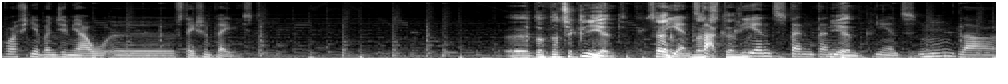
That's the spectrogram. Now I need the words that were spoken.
właśnie będzie miał Station Playlist. E, To znaczy klient. Serwer, Klient, znaczy tak, ten, klient, ten, ten klient. klient, mhm, dla,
